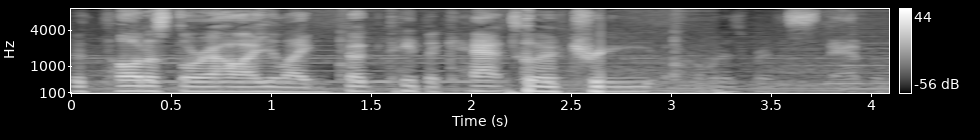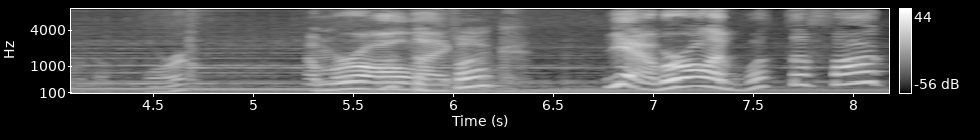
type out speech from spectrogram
He was telling a story how he like duct taped a cat to a tree and one of his friends stabbed him with a fork. And we're all What like, the fuck? Yeah, we are all like, "What the fuck?"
